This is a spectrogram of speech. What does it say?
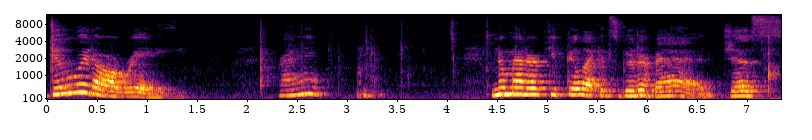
Do it already, right? No matter if you feel like it's good or bad, just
